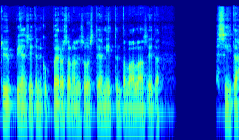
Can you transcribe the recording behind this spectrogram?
tyyppien siitä niinku persoonallisuudesta ja niiden tavallaan siitä, siitä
